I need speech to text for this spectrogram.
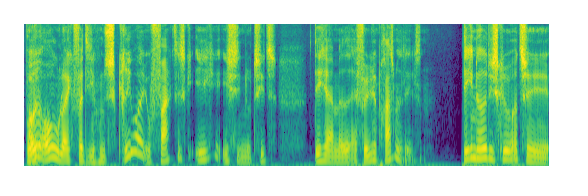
både og, og Ulrik, fordi hun skriver jo faktisk ikke i sin notits det her med at følge presmeddelelsen. Det er noget, de skriver til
